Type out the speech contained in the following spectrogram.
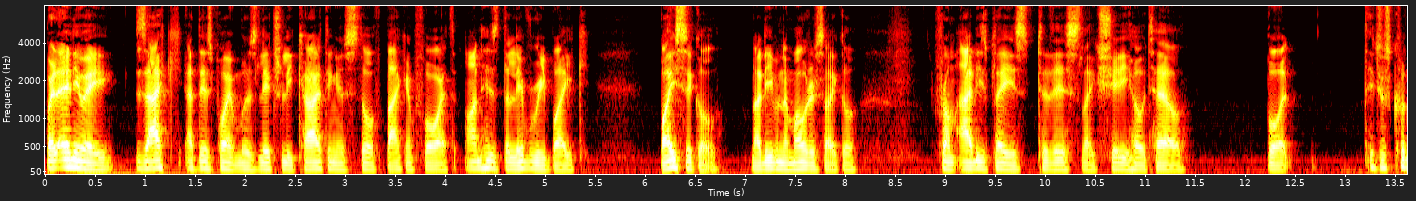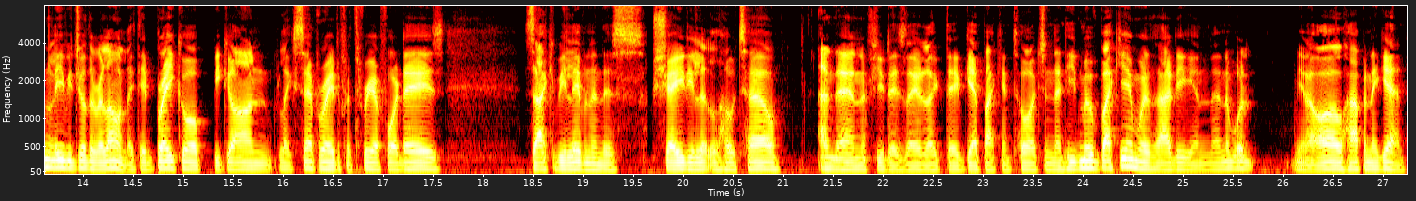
but anyway, Zach at this point was literally carting his stuff back and forth on his delivery bike, bicycle, not even a motorcycle, from Addie's place to this like shitty hotel. But they just couldn't leave each other alone. Like they'd break up, be gone, like separated for three or four days. Zach could be living in this shady little hotel. And then a few days later, like they'd get back in touch, and then he'd move back in with Addie, and then it would, you know, all happen again.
